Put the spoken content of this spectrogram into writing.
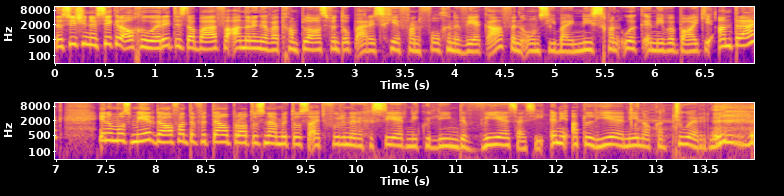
Nou soos jy nou seker al gehoor het, is daar baie veranderinge wat gaan plaasvind op RSG van volgende week af en ons hier by nuus gaan ook 'n nuwe baadjie aantrek. En om ons meer daarvan te vertel, praat ons nou met ons uitvoerende regisseur Nicoline de Wee. Sy is hier in die ateljee, nie na kantoor nie.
